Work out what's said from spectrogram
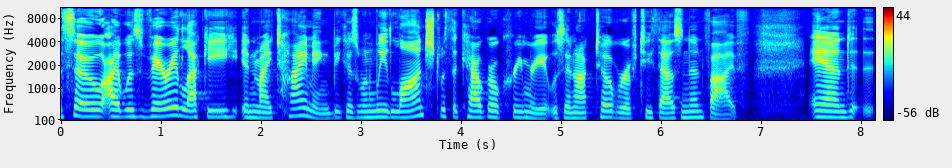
so I was very lucky in my timing because when we launched with the Cowgirl Creamery, it was in October of 2005. And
